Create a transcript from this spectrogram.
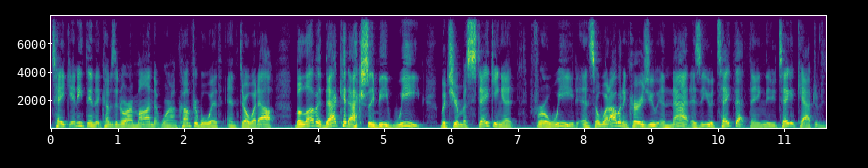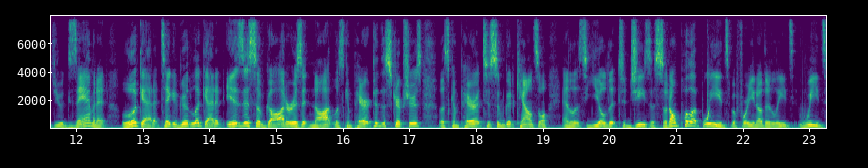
take anything that comes into our mind that we're uncomfortable with and throw it out. Beloved, that could actually be wheat, but you're mistaking it for a weed. And so, what I would encourage you in that is that you would take that thing, that you take it captive, that you examine it, look at it, take a good look at it. Is this of God or is it not? Let's compare it to the scriptures. Let's compare it to some good counsel, and let's yield it to Jesus. So, don't pull up weeds before you know they're leads, weeds,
